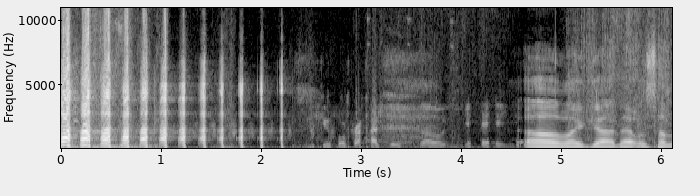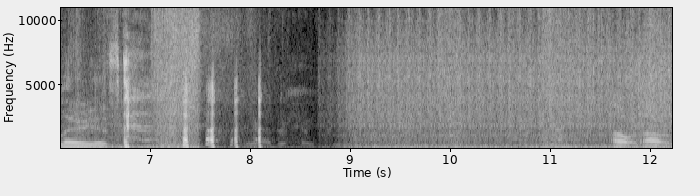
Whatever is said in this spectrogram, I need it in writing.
so gay. Oh my god, that was hilarious. oh, oh,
